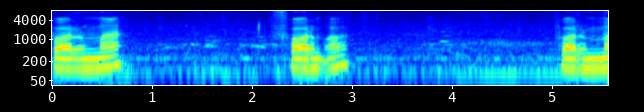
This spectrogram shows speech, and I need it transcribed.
perma form a, permanent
